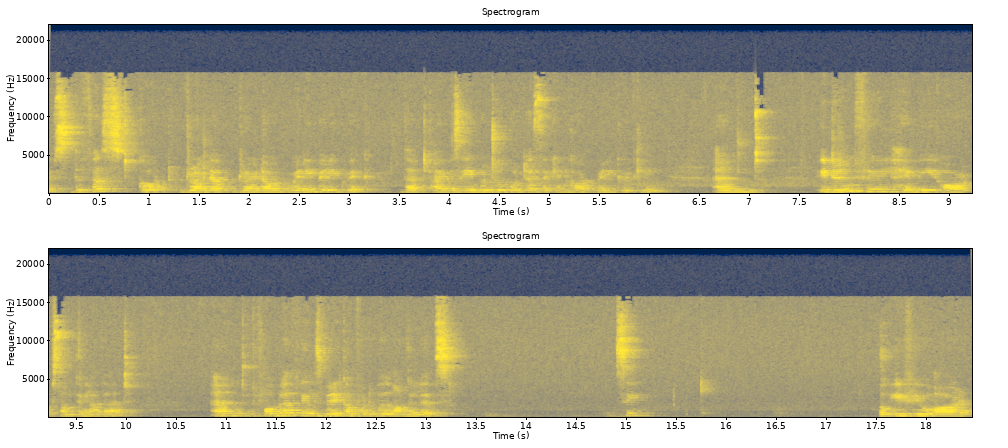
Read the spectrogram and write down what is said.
The first coat dried up, dried out very very quick that I was able to put a second coat very quickly and it didn't feel heavy or something like that and the formula feels very comfortable on the lips. See? So if you are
